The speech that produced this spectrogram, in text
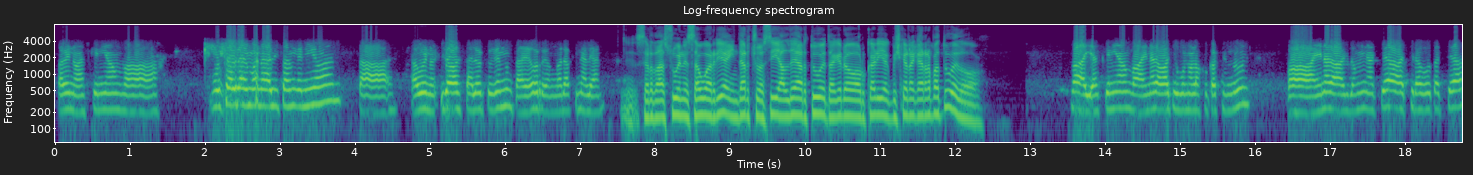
eta beno, azkenian, ba, bultzaura eman izan genion, eta, eta bueno, irabazta lortu genuen, eta horre gara finalean. E, zer da zuen ezaugarria, indartxu hasi alde hartu eta gero aurkariak pixkanak harrapatu edo? Bai, azkenian, ba, enara bat nola jokatzen duen, ba, enarak dominatzea, atxera gotatzea,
